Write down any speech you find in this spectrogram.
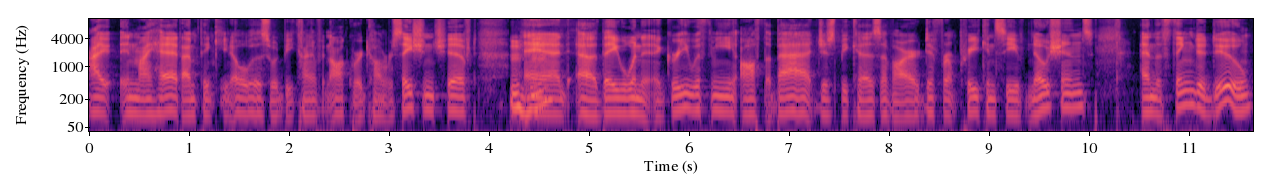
I in my head I'm thinking oh this would be kind of an awkward conversation shift. And uh, they wouldn't agree with me off the bat just because of our different preconceived notions and the thing to do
